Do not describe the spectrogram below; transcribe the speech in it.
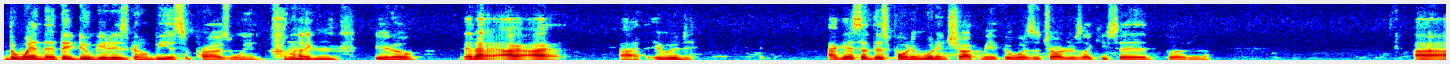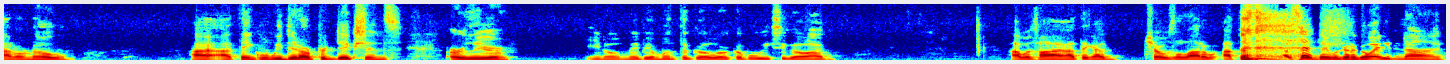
the win that they do get is going to be a surprise win, like Mhm. you know, and I, I I I it would I guess at this point it wouldn't shock me if it was the Chargers, like you said, but uh, I, I don't know. I, I think when we did our predictions earlier, you know, maybe a month ago or a couple weeks ago, I I was high. I think I chose a lot of. I think I said they were going to go eight and nine.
